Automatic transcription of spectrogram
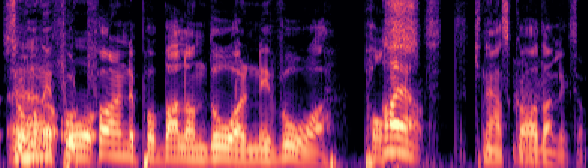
Så hon är eh, fortfarande och, på Ballon d'Or nivå post ah, ja. knäskadan liksom?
